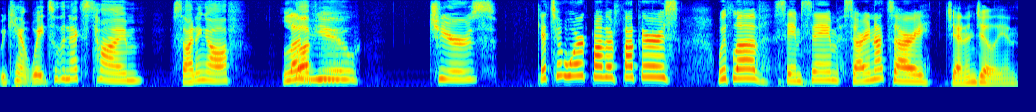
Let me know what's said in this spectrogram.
We can't wait till the next time. Signing off. Love, Love you. you. Cheers. Get to work, motherfuckers. With love, same, same. Sorry, not sorry. Jen and Jillian.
